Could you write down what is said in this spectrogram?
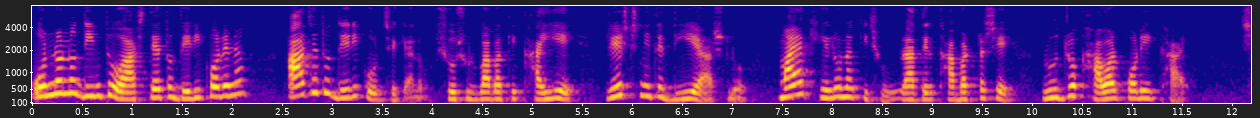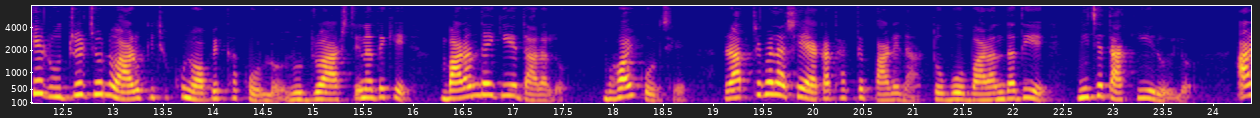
অন্যান্য দিন তো আসতে এত দেরি করে না, আজ এত দেরি করছে কেন? শ্বশুর বাবাকে খাইয়ে রেস্ট নিতে দিয়ে আসলো। মায়া খেলো না কিছু, রাতের খাবারটা সে রুদ্র খাওয়ার পরেই খায়। সে রুদ্রের জন্য আরও কিছুক্ষণ অপেক্ষা করল। রুদ্র আসছে না দেখে বারান্দায় গিয়ে দাঁড়াল। ভয় করছে। রাত্রিবেলা সে একা থাকতে পারে না, তবুও বারান্দা দিয়ে নিচে তাকিয়ে রইল। আর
